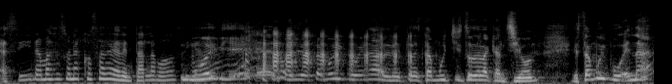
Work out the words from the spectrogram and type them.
Así, nada más es una cosa de aventar la voz. Muy bien, oye, está muy buena la letra, está muy chistosa la canción, está muy buena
